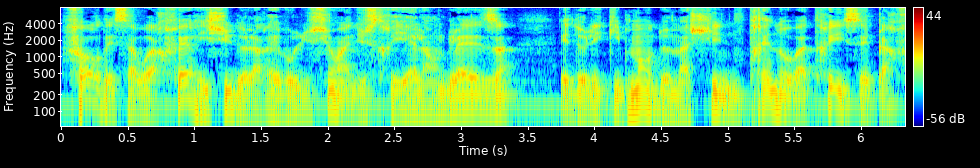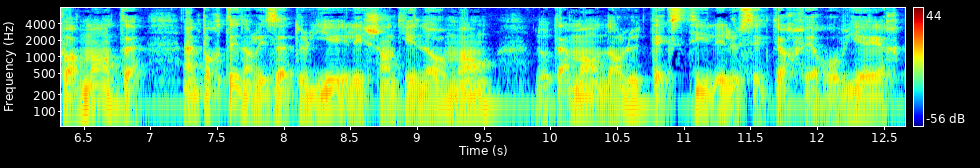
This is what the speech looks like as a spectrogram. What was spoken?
Fort des savoir-faire issus de la révolution industrielle anglaise et de l'équipement de machines très novatrices et performantes importées dans les ateliers et les chantiers normands, notamment dans le textile et le secteur ferroviaire,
